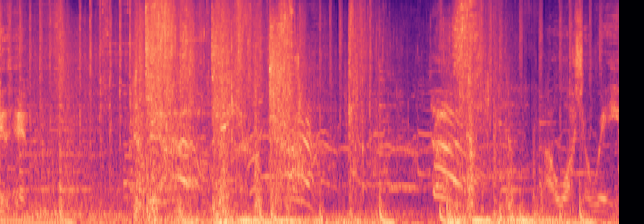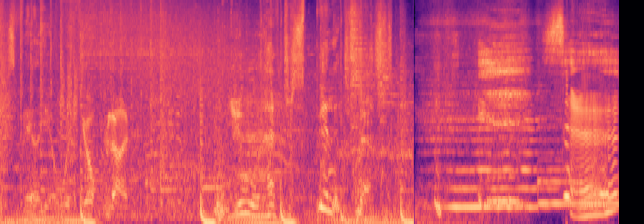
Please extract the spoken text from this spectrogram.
kill him. I'll wash away his failure with your blood. You will have to spill it first さあ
